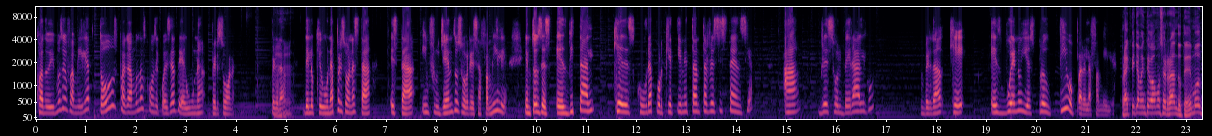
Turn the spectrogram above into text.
cuando vivimos en familia, todos pagamos las consecuencias de una persona, ¿verdad? De lo que una persona está está influyendo sobre esa familia. Entonces es vital que descubra por qué tiene tanta resistencia a resolver algo, ¿verdad? Que es bueno y es productivo para la familia. Prácticamente vamos cerrando. Tenemos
